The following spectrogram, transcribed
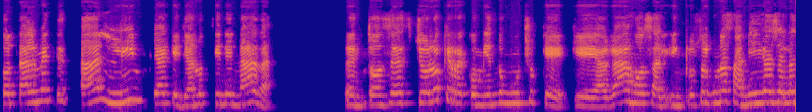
totalmente tan limpia que ya no tiene nada. Entonces, yo lo que recomiendo mucho que, que hagamos, incluso algunas amigas ya la,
